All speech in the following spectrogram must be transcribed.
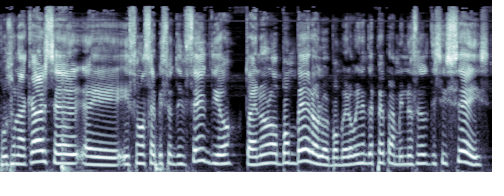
puso una cárcel, eh, hizo unos servicios de incendio. Todavía no los bomberos, los bomberos vienen después para 1916,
